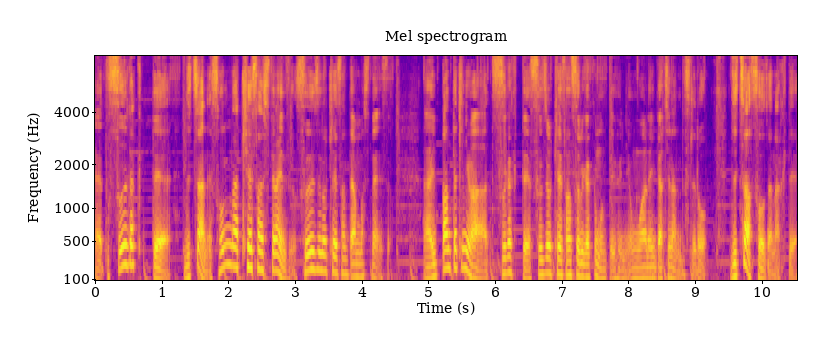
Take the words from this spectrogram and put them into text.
えっ、ー、と、数学って、実はね、そんな計算してないんですよ。数字の計算ってあんましてないんですよ。一般的には数学って数字を計算する学問っていうふうに思われがちなんですけど、実はそうじゃなくて、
